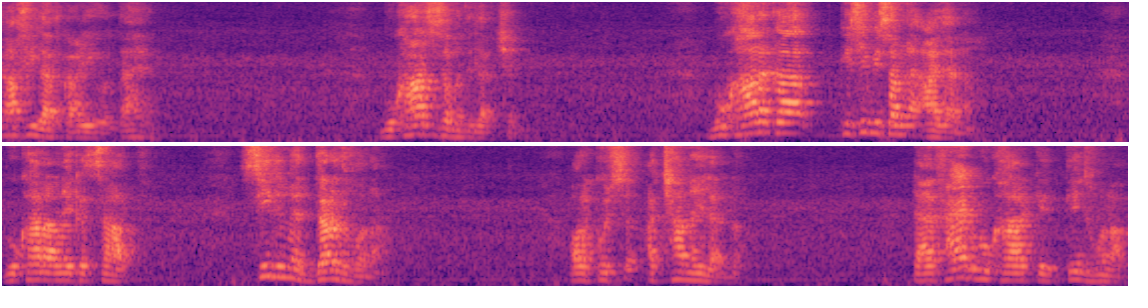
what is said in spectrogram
काफ़ी लाभकारी होता है। बुखार से संबंधित लक्षण। बुखार का किसी भी समय आ जाना। बुखार आने के साथ सिर में दर्द होना। और कुछ अच्छा नहीं लगना। टाइफाइड बुखार के तेज होना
